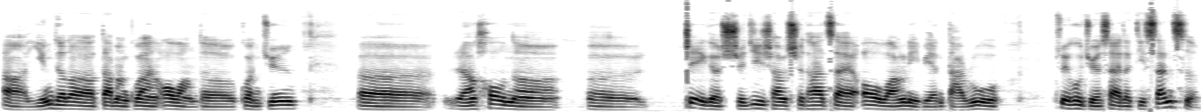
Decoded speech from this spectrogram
啊赢得了大满贯澳网的冠军，呃，然后呢，呃，这个实际上是他在澳网里边打入最后决赛的第三次，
